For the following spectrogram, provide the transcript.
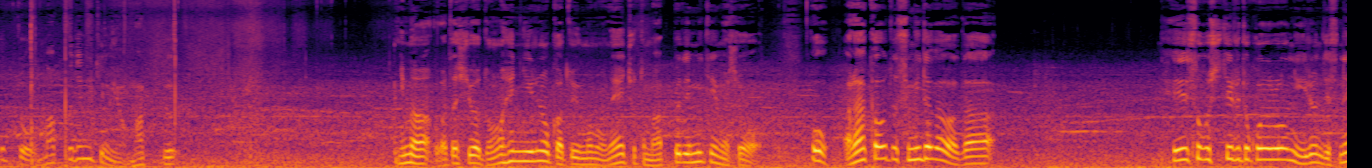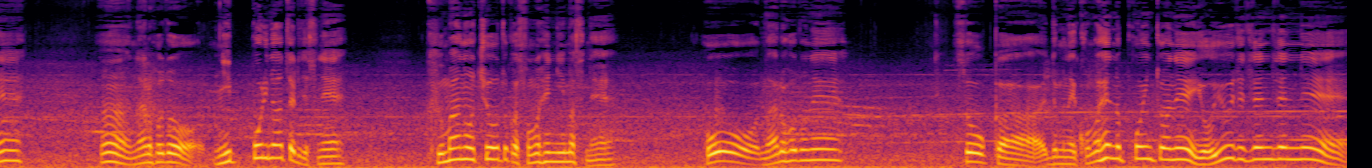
ちょっとマップで見てみようマップ。今私はどの辺にいるのかというものをねちょっとマップで見てみましょう。お荒川と隅田川が並走しているところにいるんですね。うんなるほど。日暮里の辺りですね。熊野町とかその辺にいますね。ほうなるほどね。そうか。でもねこの辺のポイントはね余裕で全然ね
